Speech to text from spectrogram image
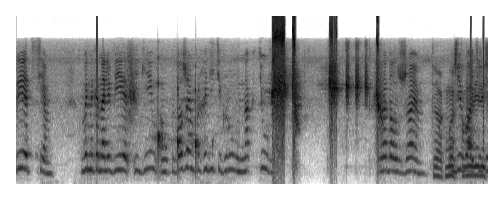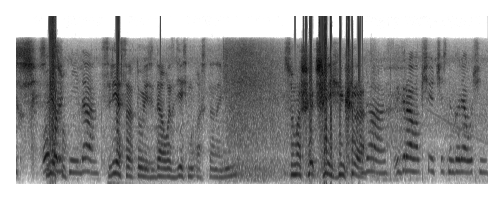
Привет всем! Вы на канале VR и Game, а мы продолжаем проходить игру Ноктюр. Продолжаем. Так, мы остановились с лесу. Да. С леса, то есть, да, вот здесь мы остановились. Сумасшедшая игра. Да, игра вообще, честно говоря, очень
